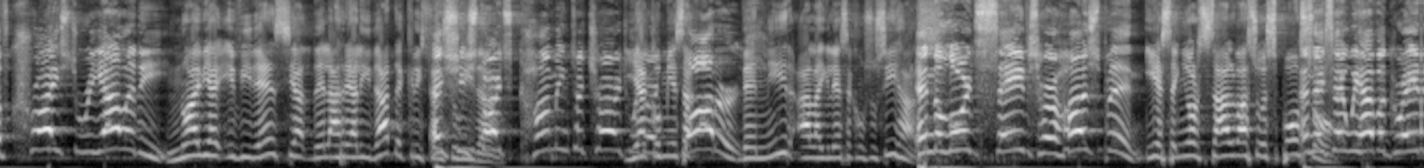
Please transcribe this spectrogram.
of Christ's reality. No había evidencia de la realidad de Cristo en And su she vida. starts coming to church Y with ella her comienza a daughters. venir a la iglesia con sus hijas. And the Lord saves her husband. Y el Señor salva a su esposo. And they say, We have a great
